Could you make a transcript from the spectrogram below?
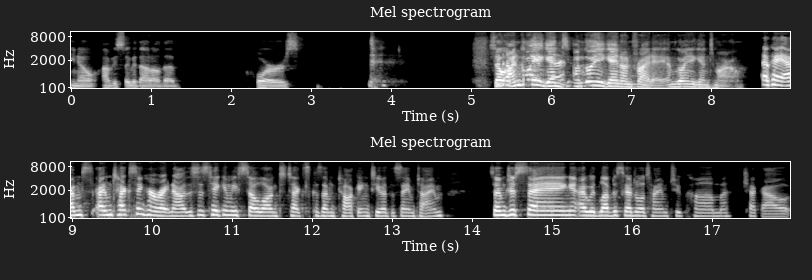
you know obviously without all the horrors. So i'm going again i'm going again on friday. I'm going again tomorrow. Okay, I'm I'm texting her right now. This is taking me so long to text because I'm talking to you at the same time. So I'm just saying I would love to schedule a time to come check out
